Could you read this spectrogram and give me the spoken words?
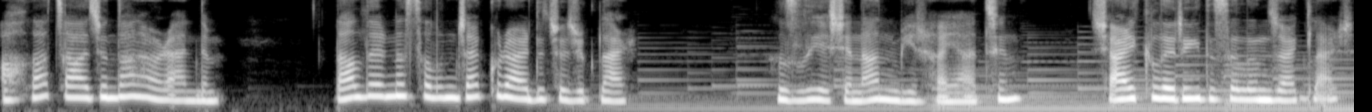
ahlat ağacından öğrendim. Dallarına salıncak kurardı çocuklar. Hızlı yaşanan bir hayatın şarkılarıydı salıncaklar.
